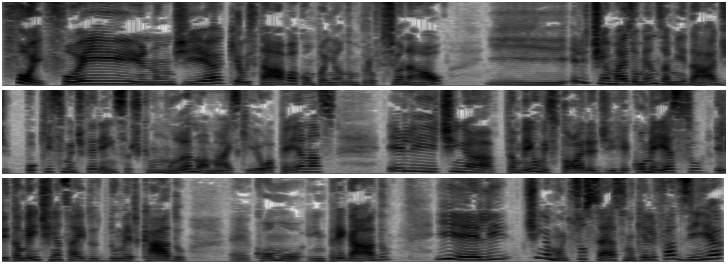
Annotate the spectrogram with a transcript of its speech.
Foi, foi num dia que eu estava acompanhando um profissional e ele tinha mais ou menos a minha idade, pouquíssima diferença, acho que um ano a mais que eu apenas. Ele tinha também uma história de recomeço, ele também tinha saído do mercado é, como empregado e ele tinha muito sucesso no que ele fazia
